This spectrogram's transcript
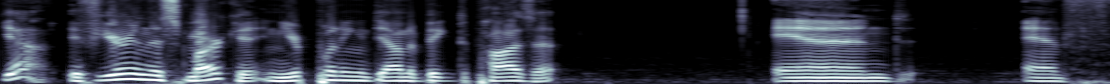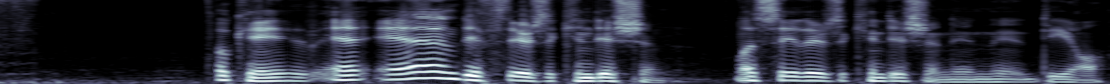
yeah, if you're in this market and you're putting down a big deposit, and and f- okay, and, and if there's a condition let's say there's a condition in the deal,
